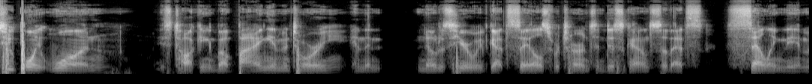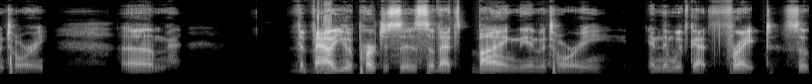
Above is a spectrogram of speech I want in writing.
2.1 is talking about buying inventory and then Notice here we've got sales, returns, and discounts, so that's selling the inventory. Um, the value of purchases, so that's buying the inventory. And then we've got freight. So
